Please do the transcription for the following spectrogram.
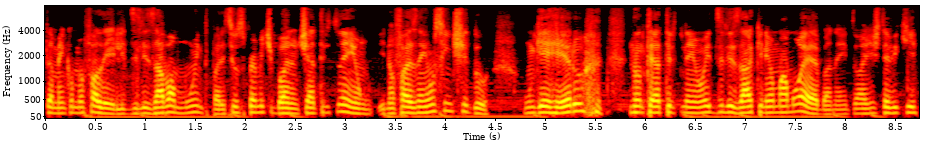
também, como eu falei, ele deslizava muito, parecia o Super Meat Boy, não tinha atrito nenhum. E não faz nenhum sentido um guerreiro não ter atrito nenhum e deslizar que nem uma moeba, né? Então a gente teve que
